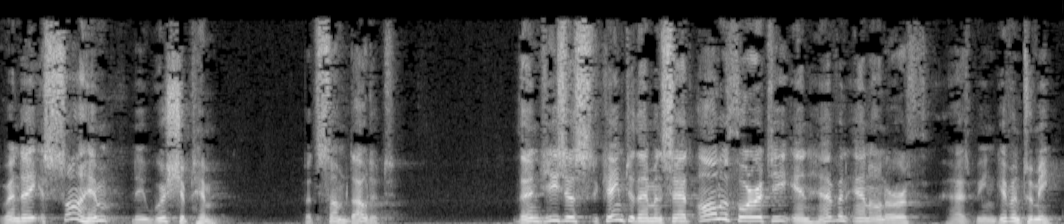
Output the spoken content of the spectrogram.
When they saw him, they worshipped him, but some doubted. Then Jesus came to them and said, All authority in heaven and on earth has been given to me.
